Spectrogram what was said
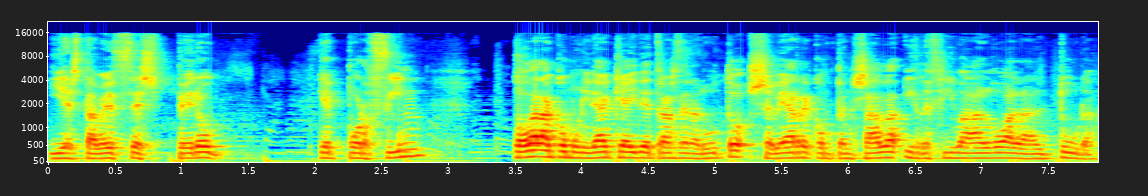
Y esta vez espero que por fin toda la comunidad que hay detrás de Naruto se vea recompensada y reciba algo a la altura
